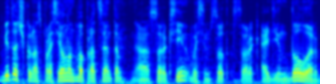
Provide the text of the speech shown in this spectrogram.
Биточек у нас просел на 2%, 47 841 доллар.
